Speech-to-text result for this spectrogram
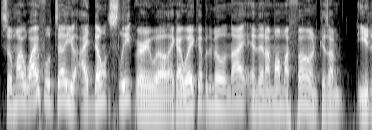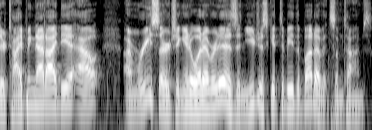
So my wife will tell you I don't sleep very well. Like I wake up in the middle of the night and then I'm on my phone because I'm either typing that idea out, I'm researching it or whatever it is, and you just get to be the butt of it sometimes.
